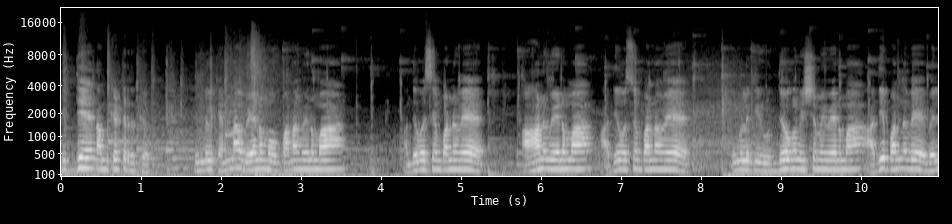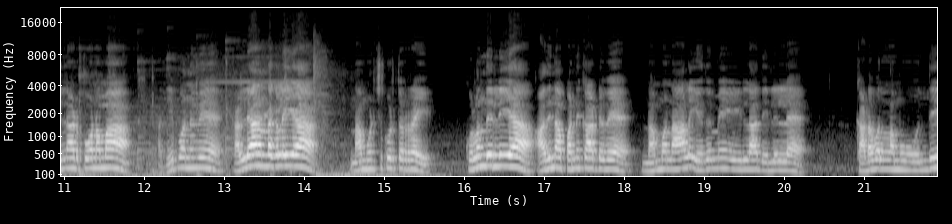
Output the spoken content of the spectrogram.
வித்தியை நம்ம கிட்ட இருக்கு உங்களுக்கு என்ன வேணுமோ பணம் வேணுமா? அத்தியாவசியம் பண்ணுவே. ஆண் வேணுமா? அத்தியாவசியம் பண்ணவே. உங்களுக்கு உத்தியோகம் விஷயமே வேணுமா? அதே பண்ணுவே. வெளிநாடு போனோமா அதே பண்ணுவே. கல்யாணம் நடக்கலையா? நான் முடிச்சு கொடுத்துட்றேன். குழந்தை இல்லையா? அது நான் பண்ணி காட்டுவேன். நம்மனால எதுவுமே இல்லாத இல்லை கடவுள் நம்ம வந்து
